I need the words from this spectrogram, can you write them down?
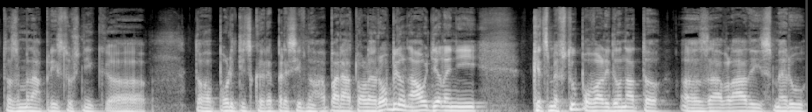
to znamená príslušník eh, toho politicko-represívneho aparátu, ale robil na oddelení keď sme vstupovali do NATO e, za vlády Smeru, e,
